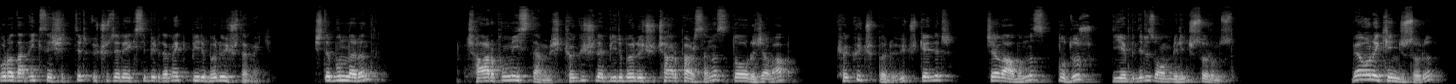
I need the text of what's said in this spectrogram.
Buradan x eşittir 3 üzeri eksi 1 demek 1 bölü 3 demek. İşte bunların çarpımı istenmiş. Kök 3 ile 1 bölü 3'ü çarparsanız doğru cevap kök 3 bölü 3 gelir. Cevabımız budur diyebiliriz 11. sorumuz. Ve 12. soru.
